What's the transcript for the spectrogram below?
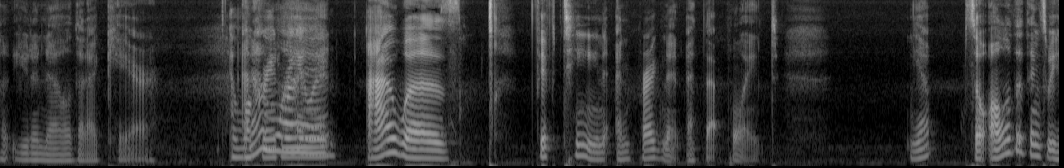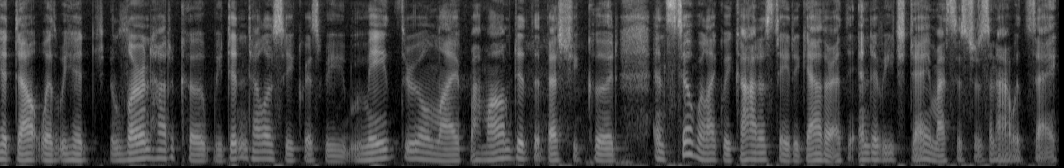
want you to know that I care. and what And grade were you in? I was 15 and pregnant at that point. Yep. So all of the things we had dealt with, we had learned how to cope. We didn't tell our secrets. We made through on life. My mom did the best she could, and still we're like, we gotta stay together. At the end of each day, my sisters and I would say,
